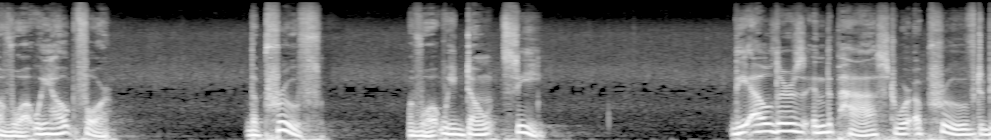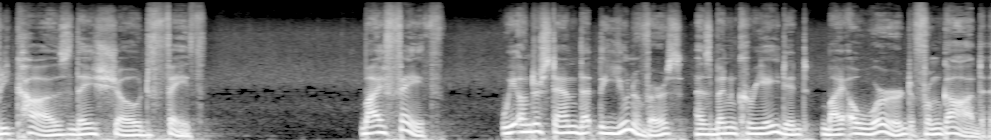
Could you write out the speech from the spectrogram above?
of what we hope for, the proof of what we don't see. The elders in the past were approved because they showed faith. By faith, we understand that the universe has been created by a word from God,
